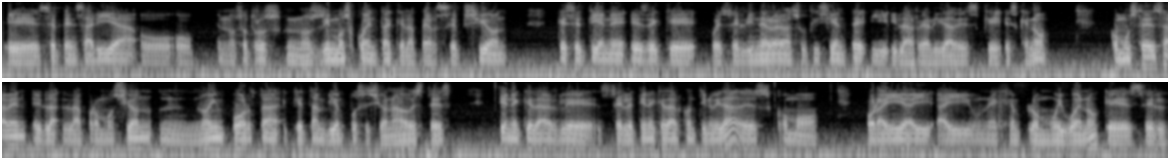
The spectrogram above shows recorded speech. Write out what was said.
Eh, se pensaría o, o, nosotros nos dimos cuenta que la percepción que se tiene es de que pues el dinero era suficiente y, y la realidad es que es que no. Como ustedes saben, eh, la, la, promoción no importa qué tan bien posicionado estés, tiene que darle, se le tiene que dar continuidad. Es como, por ahí hay, hay un ejemplo muy bueno que es el,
